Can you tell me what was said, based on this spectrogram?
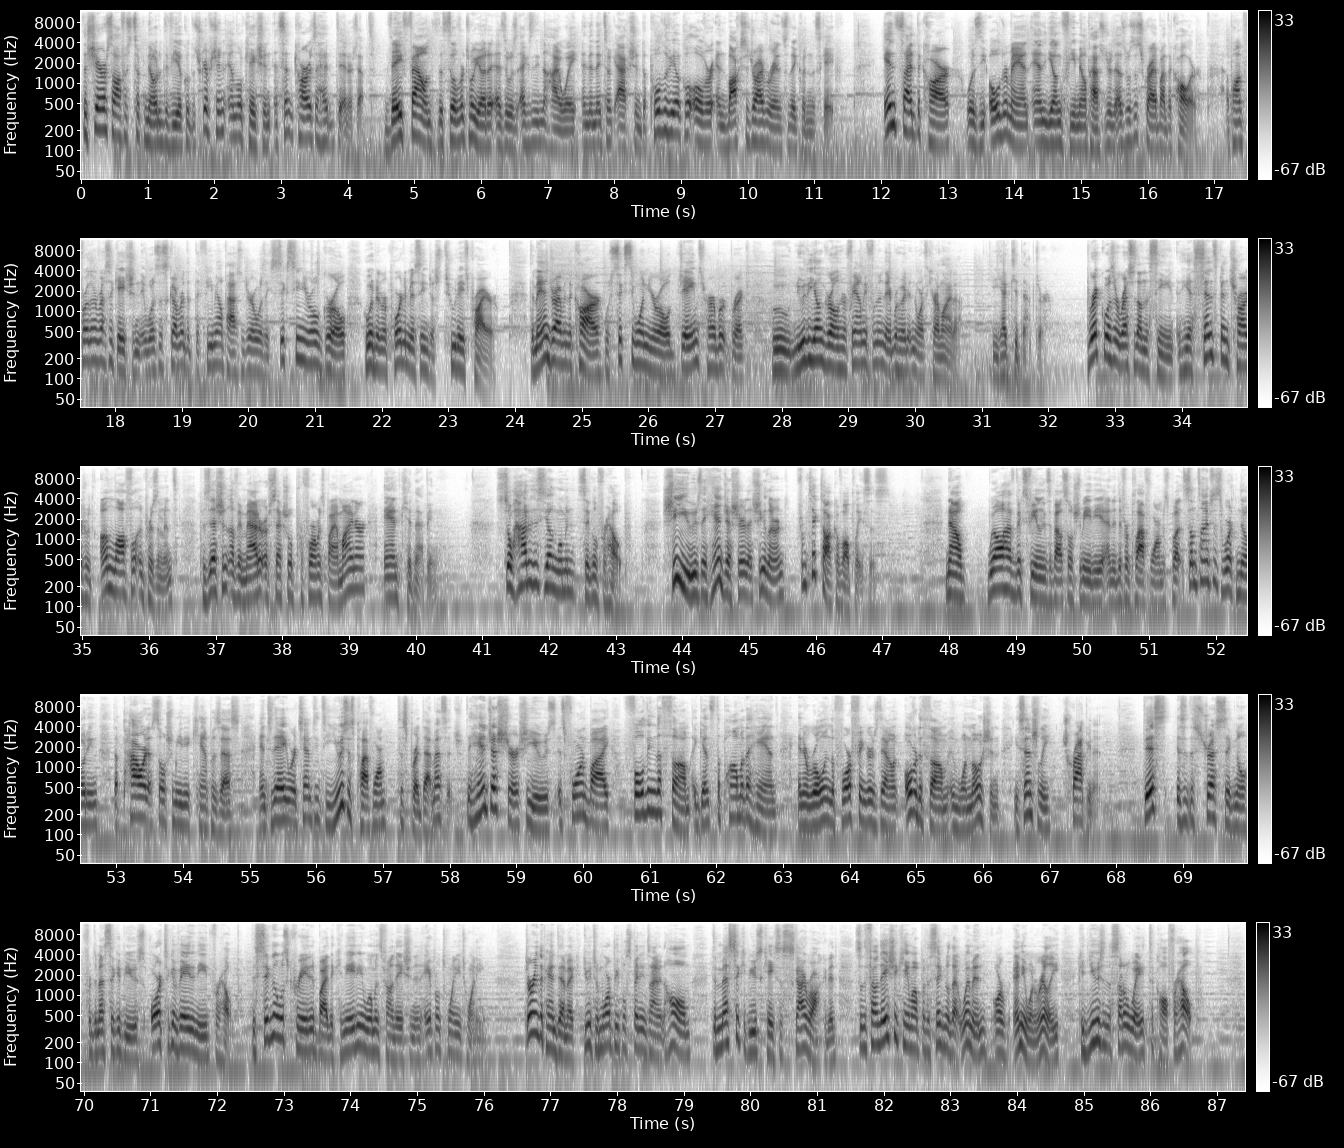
The sheriff's office took note of the vehicle description and location and sent cars ahead to intercept. They found the silver Toyota as it was exiting the highway and then they took action to pull the vehicle over and box the driver in so they couldn't escape. Inside the car was the older man and the young female passenger as was described by the caller. Upon further investigation, it was discovered that the female passenger was a 16-year-old girl who had been reported missing just two days prior. The man driving the car was 61-year-old James Herbert Brick, who knew the young girl and her family from the neighborhood in North Carolina. He had kidnapped her. Brick was arrested on the scene, and he has since been charged with unlawful imprisonment, possession of a matter of sexual performance by a minor, and kidnapping. So how did this young woman signal for help? She used a hand gesture that she learned from TikTok of all places. Now, we all have mixed feelings about social media and the different platforms, but sometimes it's worth noting the power that social media can possess, and today we're attempting to use this platform to spread that message. The hand gesture she used is formed by folding the thumb against the palm of the hand and rolling the four fingers down over the thumb in one motion, essentially trapping it. This is a distress signal for domestic abuse or to convey the need for help. The signal was created by the Canadian Women's Foundation in April 2020. During the pandemic, due to more people spending time at home, domestic abuse cases skyrocketed, so the foundation came up with a signal that women, or anyone really, could use in a subtle way to call for help.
